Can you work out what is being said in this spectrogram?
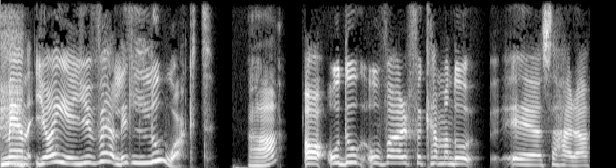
Men jag är ju väldigt lågt. Aha. Ja, och, då, och varför kan man då eh, så här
